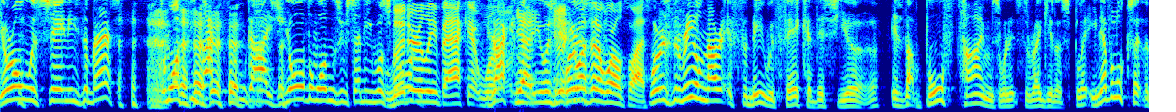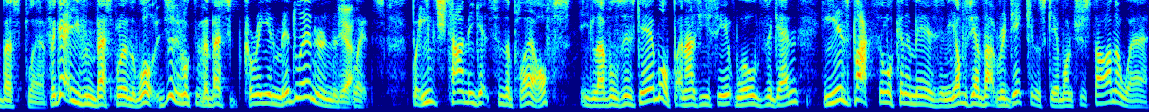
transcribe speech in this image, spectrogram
You're always saying he's the best. So what's he back from, guys? You're the ones who said he was. gone. literally back at work. Exactly. Yeah, he was- he Whereas- wasn't at Worlds last. Whereas the real narrative for me with Faker this year is that both times when it's the regular split, he never looks like the best player. Forget even best player in the world. He doesn't look like the best Korean mid laner in the Yeah. splits. But each time he gets to the playoffs, he levels his game up. And as you see at Worlds again, he is back to looking amazing. He obviously had that ridiculous game on Tristana where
